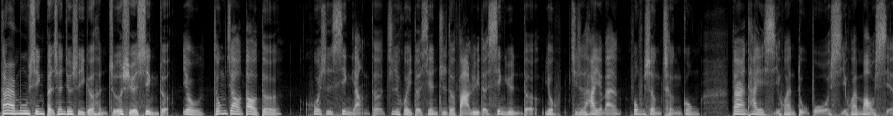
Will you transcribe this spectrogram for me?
当然，木星本身就是一个很哲学性的、有宗教道德或是信仰的、智慧的、先知的、法律的、幸运的，又其实他也蛮丰盛、成功。当然，他也喜欢赌博，喜欢冒险。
